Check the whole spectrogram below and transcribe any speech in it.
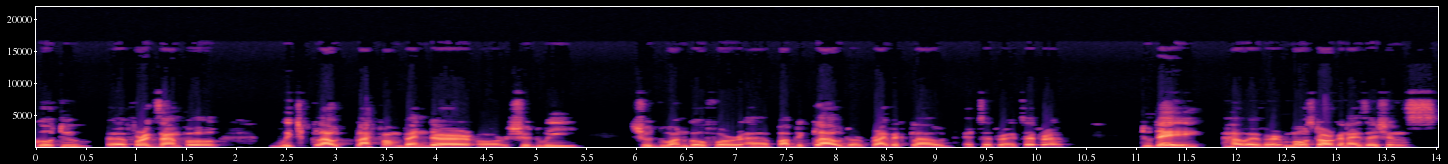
go to. Uh, for example, which cloud platform vendor, or should we, should one go for uh, public cloud or private cloud, etc., etc. Today, however, most organizations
